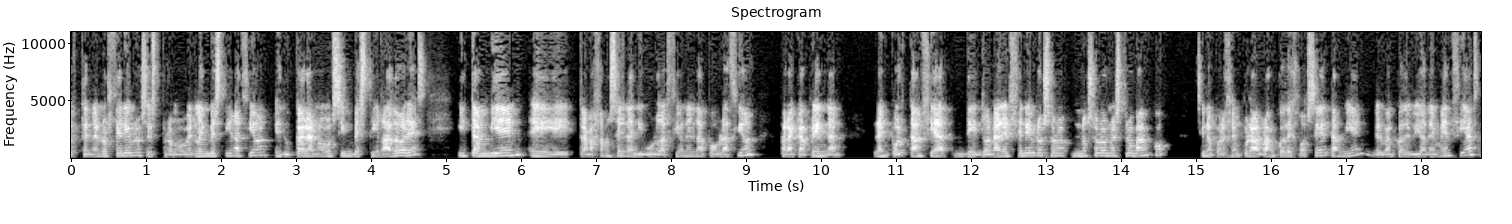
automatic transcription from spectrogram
obtener los cerebros, es promover la investigación, educar a nuevos investigadores y también eh, trabajamos en la divulgación en la población para que aprendan la importancia de donar el cerebro, no solo nuestro banco, sino por ejemplo al Banco de José también, el Banco de Biodemencias,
